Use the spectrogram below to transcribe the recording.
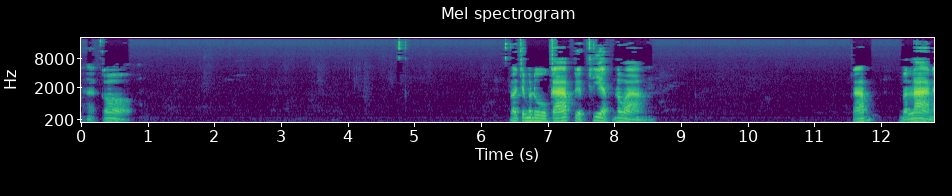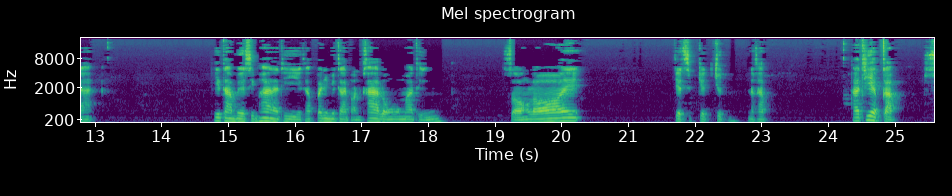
นะก็เราจะมาดูกราฟเปรียบเทียบระหว่างกราฟดอลลาร์นะฮะ ที่ทำเบสิบห้านาทีครับ ก็จะมีการอ่อนค่าลงลงมาถึงสองร้อยเจ็ดสิบเจ็ดจุดนะครับ ถ้าเทียบกับส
